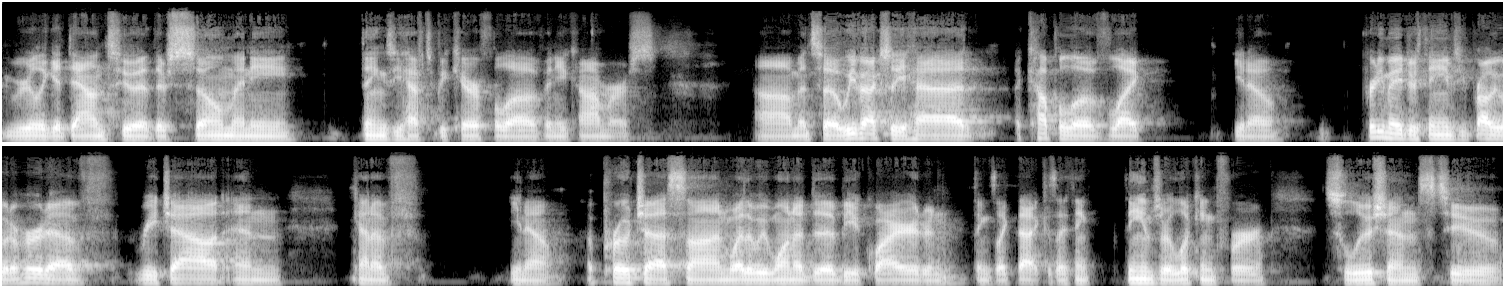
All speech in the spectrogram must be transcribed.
really get down to it, there's so many things you have to be careful of in e-commerce. Um, and so we've actually had a couple of like you know pretty major themes you probably would have heard of reach out and kind of you know approach us on whether we wanted to be acquired and things like that because i think themes are looking for solutions to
